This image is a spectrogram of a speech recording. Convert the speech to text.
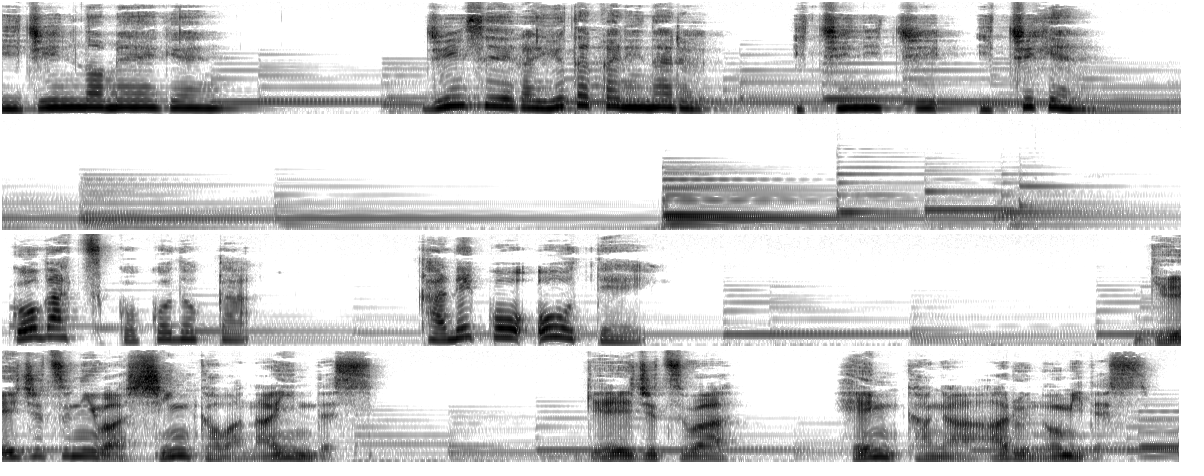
偉人の名言、人生が豊かになる、一日一元。5月9日、金子大帝。芸術には進化はないんです。芸術は変化があるのみです。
